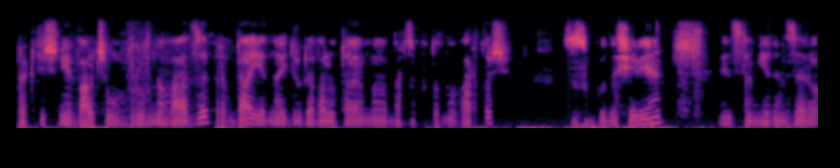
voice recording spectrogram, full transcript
praktycznie walczą w równowadze, prawda? Jedna i druga waluta ma bardzo podobną wartość w stosunku do siebie, więc tam 1,0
